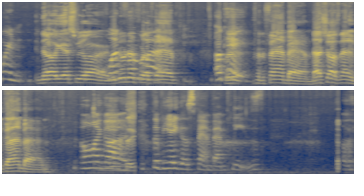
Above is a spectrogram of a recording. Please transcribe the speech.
we're No, yes, we are. One We're doing it for for the what? fan. for okay. For the fan bam. That's y'all's name, fan bam. Oh my gosh, the Viegas fan Bam, please. Oh,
